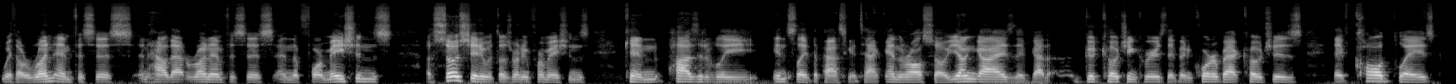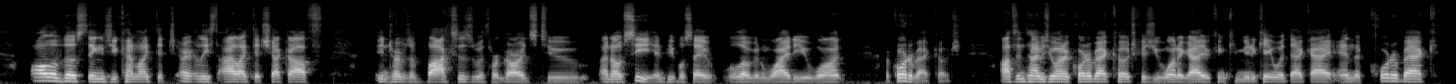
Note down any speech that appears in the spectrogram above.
with a run emphasis and how that run emphasis and the formations associated with those running formations can positively insulate the passing attack. And they're also young guys. They've got good coaching careers. They've been quarterback coaches. They've called plays. All of those things you kind of like to, or at least I like to check off in terms of boxes with regards to an OC. And people say, well, Logan, why do you want a quarterback coach? Oftentimes, you want a quarterback coach because you want a guy who can communicate with that guy, and the quarterback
